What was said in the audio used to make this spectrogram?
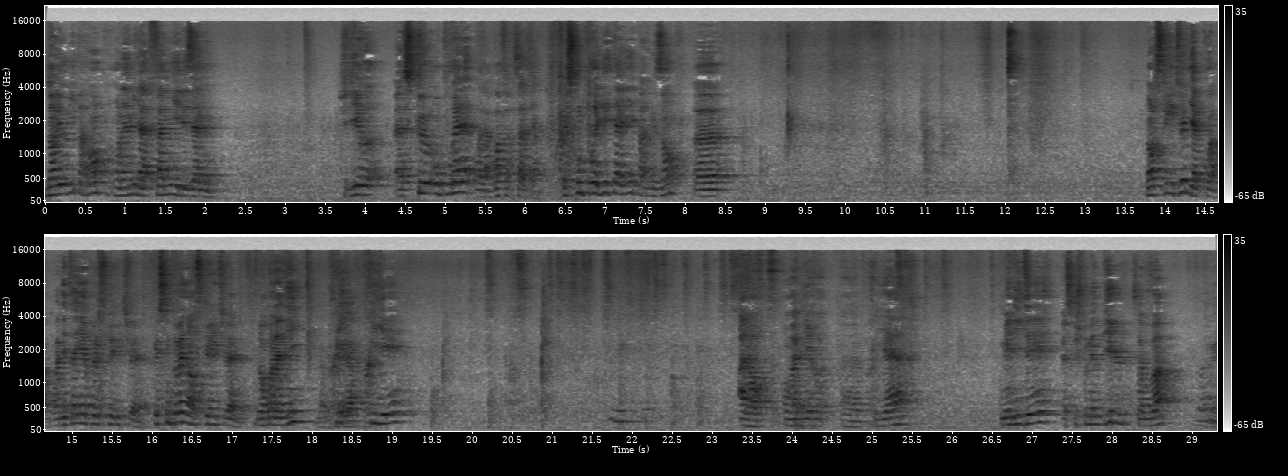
dans les hobbies par exemple on a mis la famille et les amis. Je veux dire est-ce qu'on pourrait voilà on va faire ça tiens. Est-ce qu'on pourrait détailler par exemple euh, dans le spirituel il y a quoi? On va détailler un peu le spirituel. Qu'est-ce qu'on peut mettre dans le spirituel? Donc on a dit La pri- prière. prier. Alors on va dire euh, prière Méditer, est-ce que je peux mettre Bible? Ça vous va? Oui.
